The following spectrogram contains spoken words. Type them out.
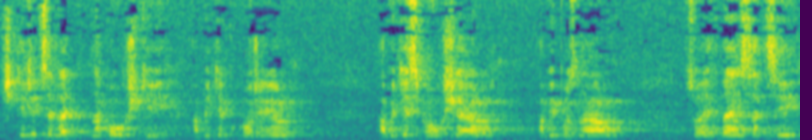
40 let na poušti, aby tě pokořil aby tě zkoušel, aby poznal, co je v tvém srdci,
